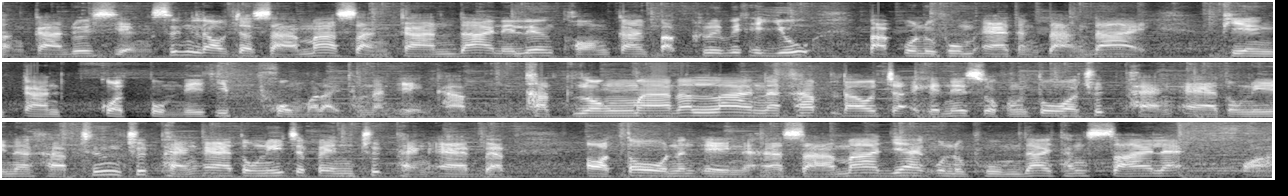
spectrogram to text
สั่งการด้วยเสียง ซึ่งเราจะสามารถสั่งการได้ในเรื่องของการปรับคลื่นวิทยุ ปรับอุณหภูมิแอร์ต่างๆ ได้ เพียงการกดปุ่มนี้ที่พวงมาลัยเท่านั้นเองครับ ถัดลงมาด้านล่างนะครับ เราจะเห็นในส่วนของตัวชุดแผงแอร์ตรงนี้นะครับ ซึ่งชุดแผงแอร์ตรงนี้จะเป็นชุดแผงแอร์แบบออโต้นั่นเองนะฮะ สามารถแยกอุณหภูมิได้ทั้งซ้ายและขวา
